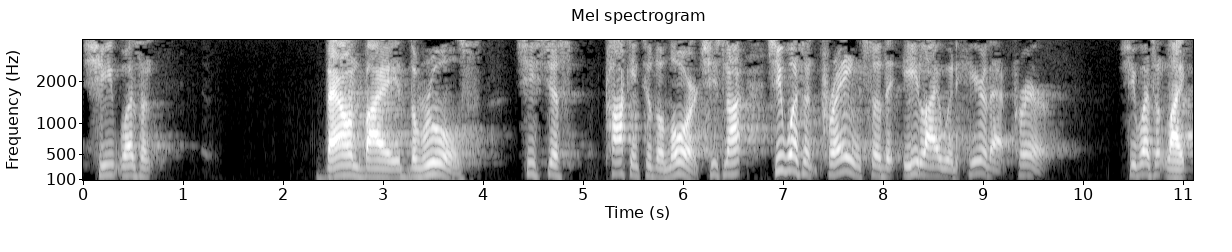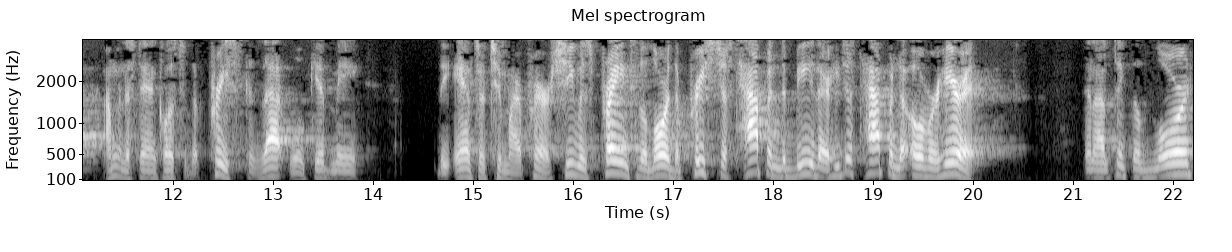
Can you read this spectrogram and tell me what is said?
she wasn't bound by the rules. She's just talking to the Lord. She's not, she wasn't praying so that Eli would hear that prayer. She wasn't like, I'm going to stand close to the priest because that will give me the answer to my prayer. She was praying to the Lord. The priest just happened to be there. He just happened to overhear it. And I think the Lord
